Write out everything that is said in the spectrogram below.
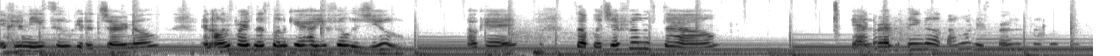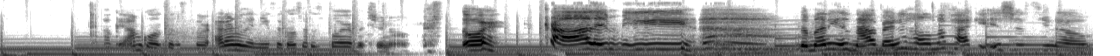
If you need to, get a journal. And only person that's to care how you feel is you, okay? So put your feelings down. Gather everything up. I want this burning Okay, I'm going to the store. I don't really need to go to the store, but you know, the store calling me. The money is not burning hole in my pocket. It's just, you know,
